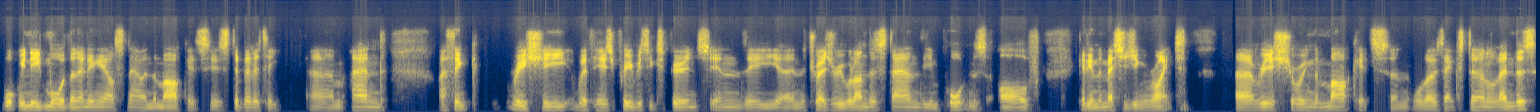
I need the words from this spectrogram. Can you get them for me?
what we need more than anything else now in the markets is stability. Um, and I think Rishi, with his previous experience in the uh, in the Treasury, will understand the importance of getting the messaging right uh, reassuring the markets and all those external lenders,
